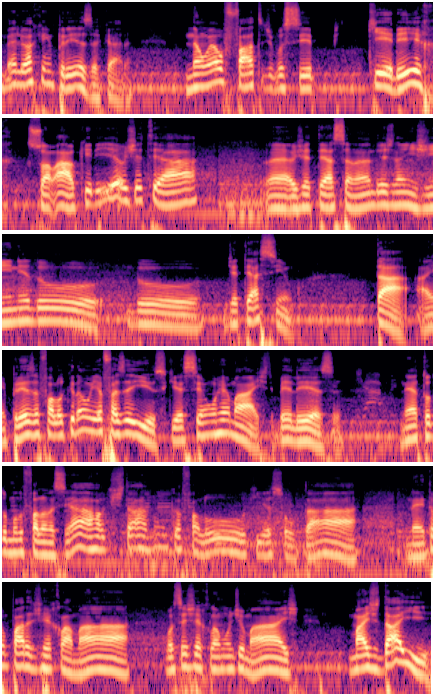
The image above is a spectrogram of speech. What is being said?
melhor que a empresa, cara. Não é o fato de você querer só, ah, eu queria o GTA, né, o GTA San Andreas na engine do do GTA V. Tá, a empresa falou que não ia fazer isso, que ia ser um remaster, beleza né? Todo mundo falando assim, ah, Rockstar nunca falou que ia soltar, né? Então para de reclamar, vocês reclamam demais. Mas daí,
